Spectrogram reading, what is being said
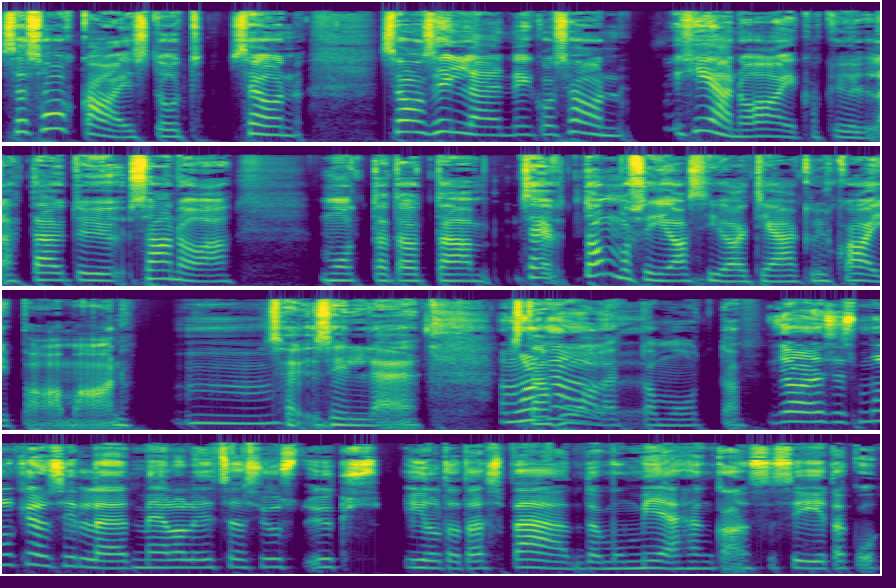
sä sokaistut. Se on, se on silleen, niin kuin, se on hieno aika kyllä, täytyy sanoa. Mutta tota, se, tommosia asioita jää kyllä kaipaamaan. Mm. Se, silleen, No sitä mullakin on- huolettomuutta. Joo, ja siis mulki on silleen, että meillä oli itse asiassa just yksi ilta tässä vääntö mun miehen kanssa siitä, kun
